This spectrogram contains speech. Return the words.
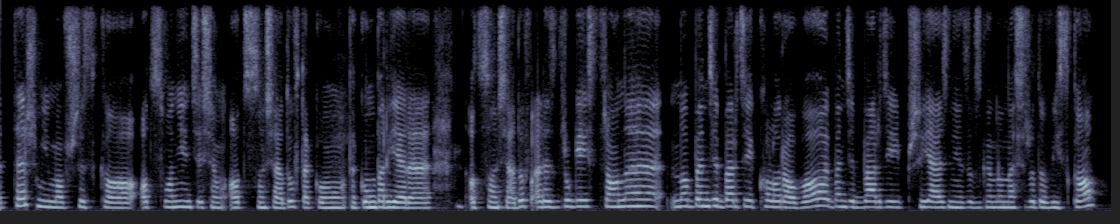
y, też mimo wszystko odsłonięcie się od sąsiadów, taką, taką barierę od sąsiadów, ale z drugiej strony no, będzie bardziej kolorowo, będzie bardziej przyjaźnie ze względu na środowisko.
